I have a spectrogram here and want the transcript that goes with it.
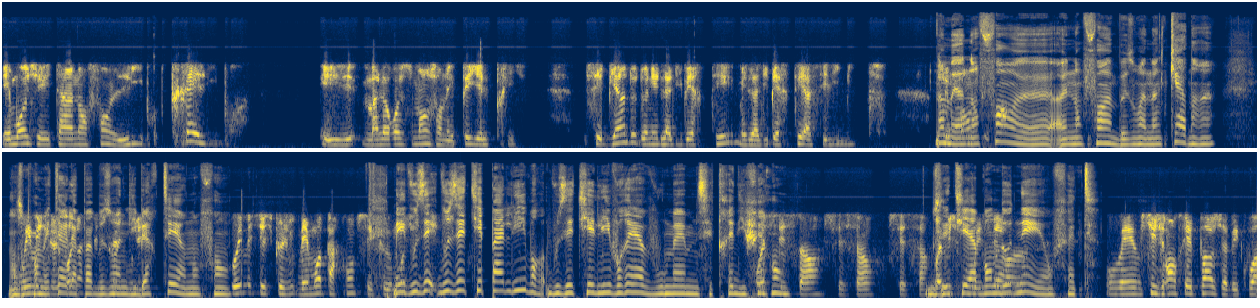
Et moi, j'ai été un enfant libre, très libre. Et malheureusement, j'en ai payé le prix. C'est bien de donner de la liberté, mais la liberté a ses limites. Non, mais un enfant, euh, un enfant a besoin d'un cadre. Hein. Dans ce premier cas, il n'a pas besoin de liberté, un enfant. Oui, mais c'est ce que. Je... Mais moi, par contre, c'est que. Mais vous, vous étiez pas libre, vous étiez livré à vous-même. C'est très différent. c'est ça, c'est ça c'est ça. Vous étiez abandonné, en fait. Oui, si je rentrais pas, j'avais quoi,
